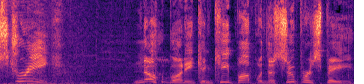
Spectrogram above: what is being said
Streak! Nobody can keep up with the super speed.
